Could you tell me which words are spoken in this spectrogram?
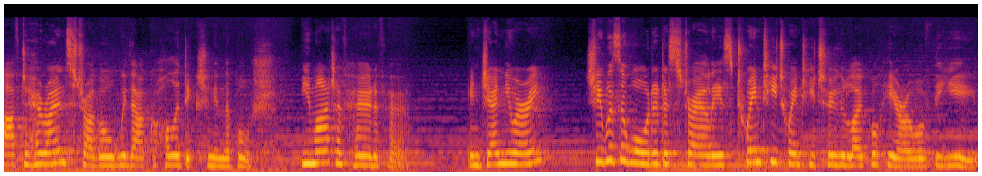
after her own struggle with alcohol addiction in the bush. You might have heard of her. In January, she was awarded Australia's 2022 Local Hero of the Year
